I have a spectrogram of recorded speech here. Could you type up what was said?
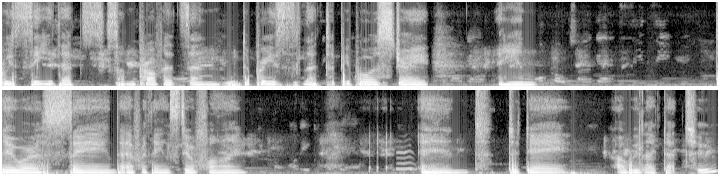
we see that some prophets and the priests led the people astray, and they were saying that everything is still fine. And today, are we like that too?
